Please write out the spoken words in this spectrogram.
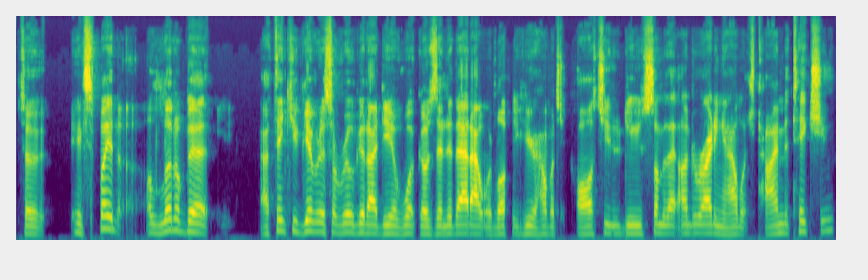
So explain a little bit. I think you've given us a real good idea of what goes into that. I would love to hear how much it costs you to do some of that underwriting and how much time it takes you.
